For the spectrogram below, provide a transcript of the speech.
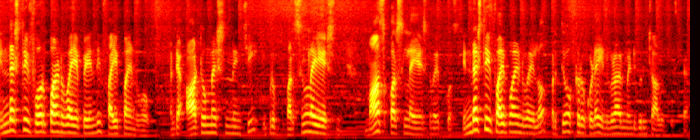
ఇండస్ట్రీ ఫోర్ పాయింట్ ఫైవ్ అయిపోయింది ఫైవ్ పాయింట్ ఓ. అంటే ఆటోమేషన్ నుంచి ఇప్పుడు పర్సనలైజేషన్ మాస్ పర్సనలైజేషన్ వైపుకి వస్తుంది. ఇండస్ట్రీ ఫైవ్ పాయింట్ ఫైవ్లో ప్రతి ఒక్కరు కూడా ఎన్విరాన్మెంట్ గురించి ఆలోచిస్తారు.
